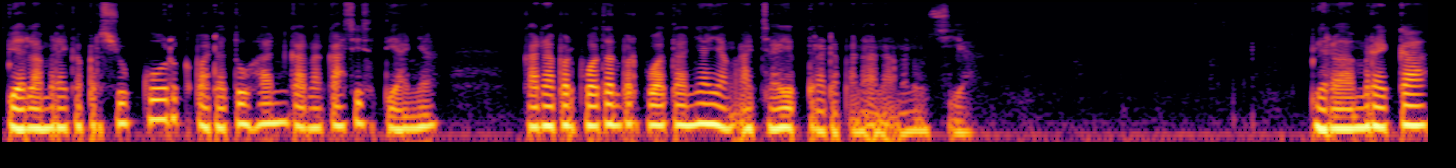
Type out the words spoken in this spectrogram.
Biarlah mereka bersyukur kepada Tuhan karena kasih setianya, karena perbuatan-perbuatannya yang ajaib terhadap anak-anak manusia biarlah mereka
